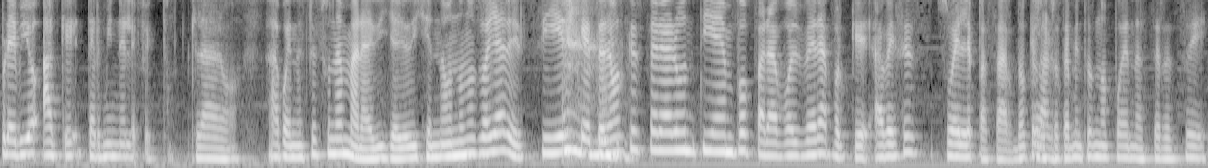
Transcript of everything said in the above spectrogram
previo a que termine el efecto. Claro. Ah, bueno, esta es una maravilla. Yo dije, no, no nos vaya a decir que tenemos que esperar un tiempo para volver a, porque a veces suele pasar, ¿no? Que los tratamientos no pueden hacerse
